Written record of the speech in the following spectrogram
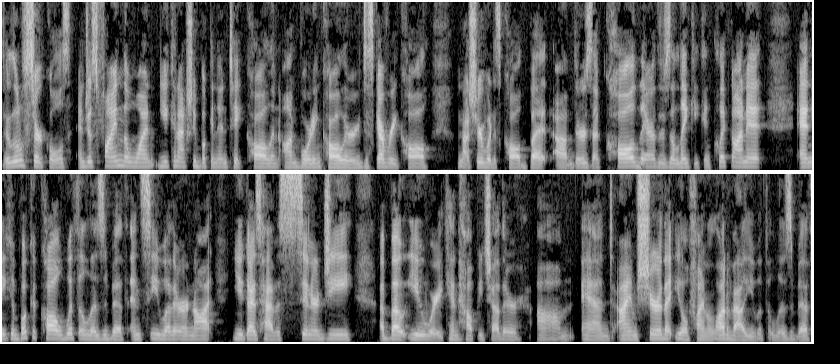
They're little circles, and just find the one you can actually book an intake call, an onboarding call, or a discovery call. I'm not sure what it's called, but um, there's a call there. There's a link. You can click on it, and you can book a call with Elizabeth and see whether or not you guys have a synergy about you where you can help each other. Um, and I'm sure that you'll find a lot of value with Elizabeth.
